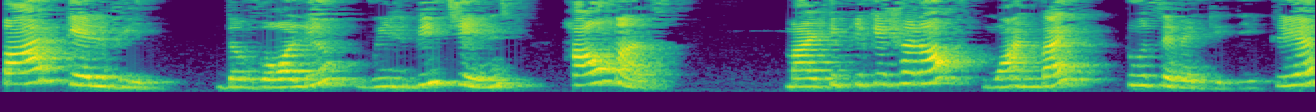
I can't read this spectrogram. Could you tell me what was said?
per Kelvin, the volume will be changed. How much? Multiplication of 1 by 273. Clear?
